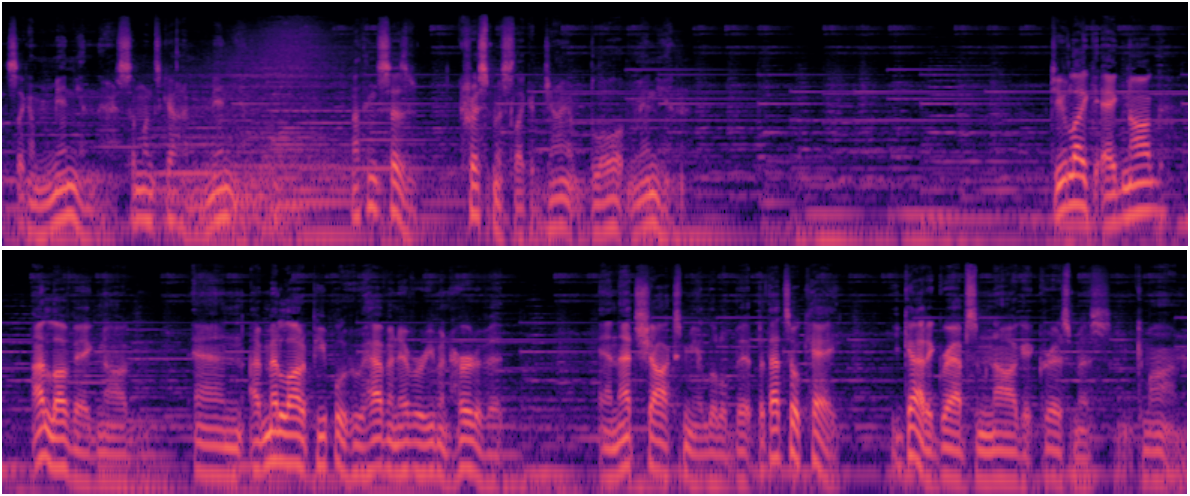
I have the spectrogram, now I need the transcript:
It's like a minion there. Someone's got a minion. Nothing says Christmas like a giant blow up minion. Do you like eggnog? I love eggnog. And I've met a lot of people who haven't ever even heard of it. And that shocks me a little bit, but that's okay. You gotta grab some nog at Christmas. come on.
